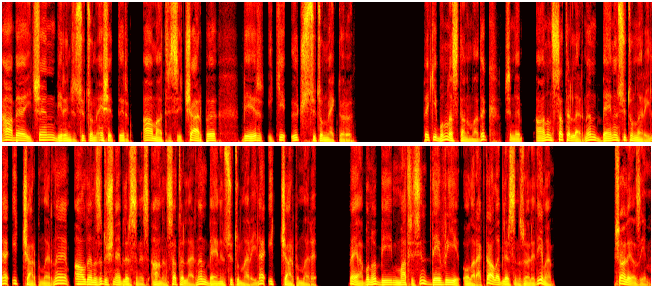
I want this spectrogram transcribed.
AB için birinci sütun eşittir A matrisi çarpı 1, 2, 3 sütun vektörü. Peki bunu nasıl tanımladık? Şimdi a'nın satırlarının b'nin sütunlarıyla iç çarpımlarını aldığınızı düşünebilirsiniz. a'nın satırlarının b'nin sütunlarıyla iç çarpımları. Veya bunu bir matrisin devriği olarak da alabilirsiniz, öyle değil mi? Şöyle yazayım.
